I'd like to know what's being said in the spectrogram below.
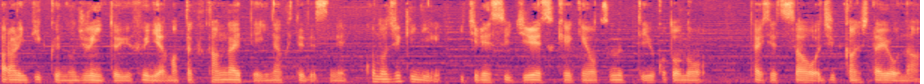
パラリンピックの順位というふうには全く考えていなくてですね、この時期に1レース1レース経験を積むっていうことの大切さを実感したような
